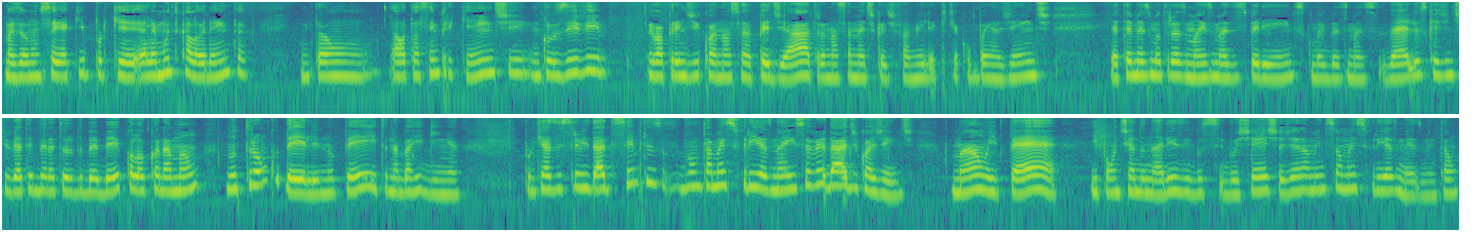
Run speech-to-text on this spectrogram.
mas eu não sei aqui porque ela é muito calorenta. Então, ela tá sempre quente. Inclusive, eu aprendi com a nossa pediatra, a nossa médica de família aqui que acompanha a gente, e até mesmo outras mães mais experientes, com bebês mais velhos, que a gente vê a temperatura do bebê colocando a mão no tronco dele, no peito, na barriguinha. Porque as extremidades sempre vão estar tá mais frias, né? Isso é verdade com a gente. Mão e pé e pontinha do nariz e bochecha geralmente são mais frias mesmo. Então,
